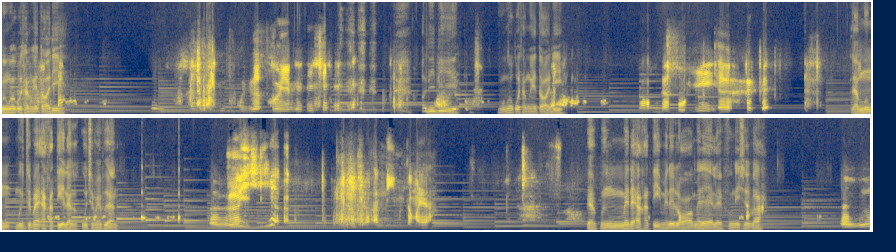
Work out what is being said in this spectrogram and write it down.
มึงว่ากูทำไงต่อดีคุยก็คุยไปดิเอาดีๆมึงว่ากูทำไงต่อดีมึงก็คุยเออ แล้วมึงมึงจะไม่อคติอะไรกับกูใช่ไหมเพื่อน เอ้ยเฮีย แบบมึงไม่ได้อคติไม่ได้ล้อไม่ได้อะไรพวกนี้ใช่ปะเออ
